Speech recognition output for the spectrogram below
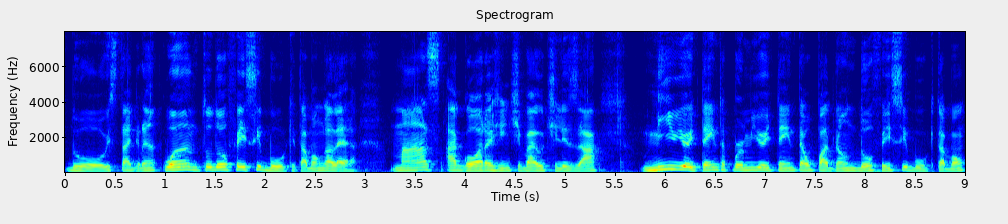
do Instagram quanto do Facebook, tá bom, galera? Mas agora a gente vai utilizar 1080 por 1080 é o padrão do Facebook, tá bom?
